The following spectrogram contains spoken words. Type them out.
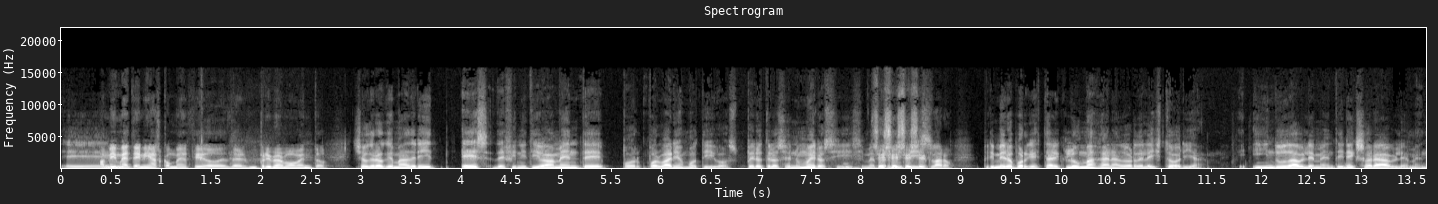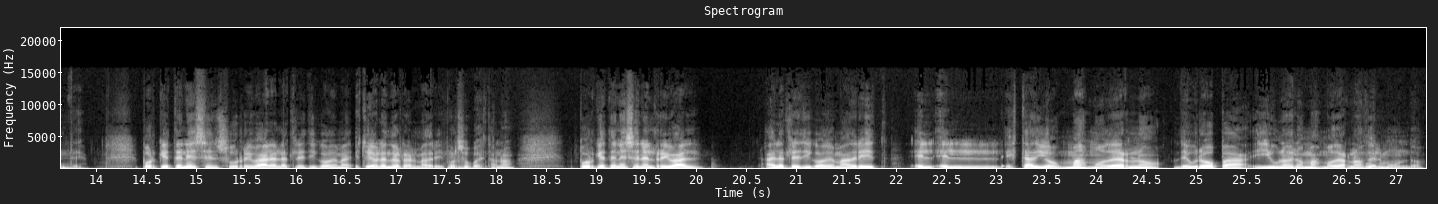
Eh, a mí me tenías convencido desde el primer momento. Yo creo que Madrid es definitivamente por, por varios motivos, pero te los enumero si, si me sí, permitís. Sí, sí, sí, claro. Primero porque está el club más ganador de la historia, indudablemente, inexorablemente. Porque tenés en su rival al Atlético de Madrid, estoy hablando del Real Madrid, por supuesto, ¿no? porque tenés en el rival, al Atlético de Madrid, el, estadio más moderno de Europa y uno de los más modernos del mundo,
